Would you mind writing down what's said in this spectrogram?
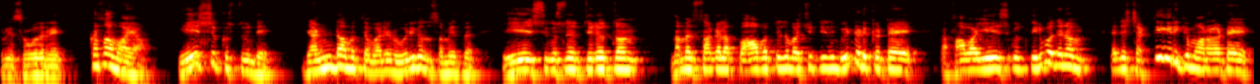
പ്രിയ സഹോദരനെ കർത്താവായ യേശു ക്രിസ്തുവിന്റെ രണ്ടാമത്തെ വരൻ ഒരുങ്ങുന്ന സമയത്ത് യേശു ക്രിസ്തുവിന്റെ തിരുത്വം നമ്മെ സകല പാപത്തിൽ നിന്നും അശുദ്ധിയിൽ നിന്നും വീണ്ടെടുക്കട്ടെ. കർത്താവായ യേശുക്രിസ്തു തിരുവചനം എന്നെ ശക്തീകരിക്കുമാറാകട്ടെ.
